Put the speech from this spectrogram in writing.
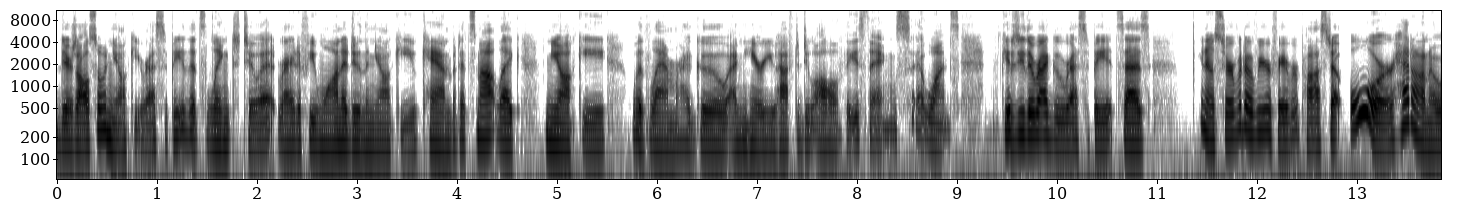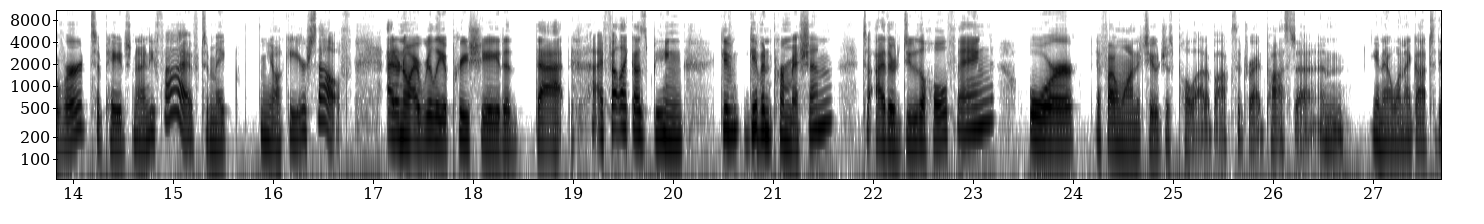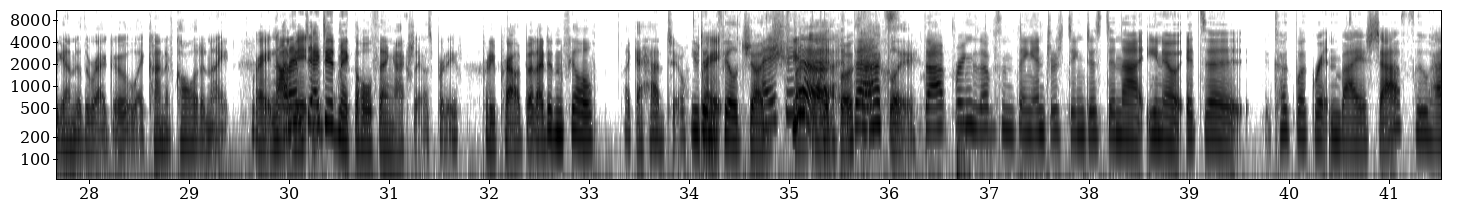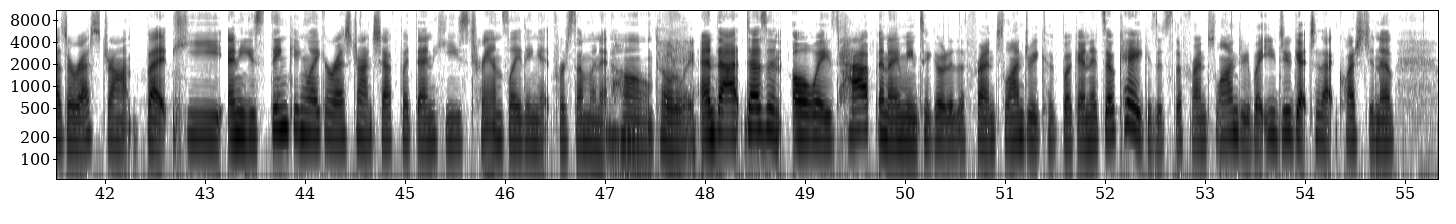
there's also a gnocchi recipe that's linked to it, right? If you want to do the gnocchi, you can, but it's not like gnocchi with lamb ragu, and here you have to do all of these things at once. It gives you the ragu recipe. It says, you know, serve it over your favorite pasta, or head on over to page 95 to make gnocchi yourself. I don't know. I really appreciated that. I felt like I was being giv given permission to either do the whole thing, or if I wanted to, just pull out a box of dried pasta and you know, when I got to the end of the ragu, like kind of call it a night. Right. Not and ma- I, I did make the whole thing. Actually, I was pretty pretty proud, but I didn't feel like I had to. you didn't Right. feel I judged think by Yeah, the cookbook exactly. That brings up something interesting just in that, you know, it's a cookbook written by a chef who has a restaurant, but he, and he's thinking like a restaurant chef, but then he's translating it for someone at mm-hmm. home. Totally. And that doesn't always happen. I mean, to go to the French laundry cookbook, and it's okay because it's the French laundry, but you do get to that question of,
